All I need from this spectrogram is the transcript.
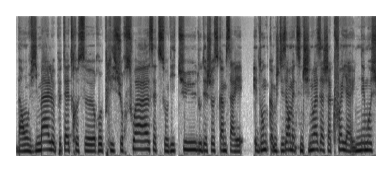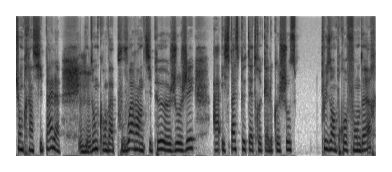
bah, on vit mal, peut-être ce repli sur soi, cette solitude ou des choses comme ça. Et, et donc, comme je disais en médecine chinoise, à chaque fois, il y a une émotion principale. Et mhm. donc, on va pouvoir un petit peu jauger, ah, il se passe peut-être quelque chose plus en profondeur,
